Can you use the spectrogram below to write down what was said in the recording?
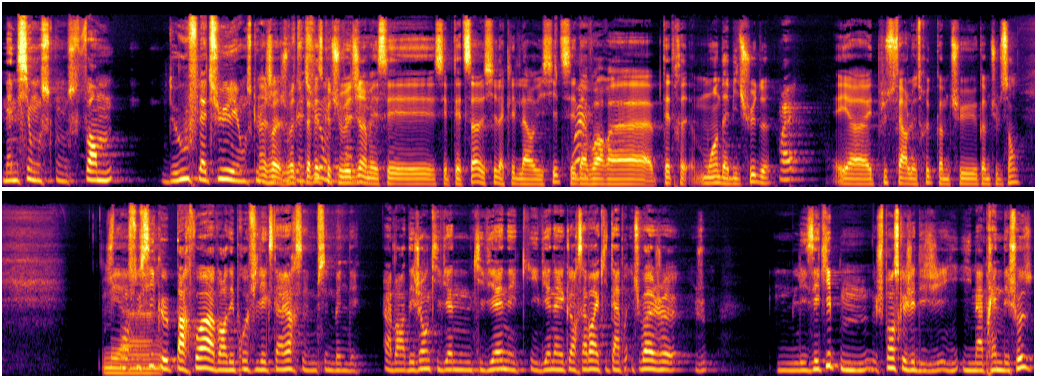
même si on, se forme de ouf là-dessus et on se ah, je, vois, tout à fait ce que tu veux dire, mais c'est c'est peut-être ça aussi la clé de la réussite, c'est d'avoir peut-être moins d'habitude. Ouais euh, et, de plus faire le truc comme tu, comme tu le sens. Mais je pense aussi euh, que parfois avoir des profils extérieurs, c'est une bonne idée. Avoir des gens qui viennent, qui viennent et qui viennent avec leur savoir et qui t'apprennent. Tu vois, je, les équipes, je pense que j'ai ils m'apprennent des choses.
